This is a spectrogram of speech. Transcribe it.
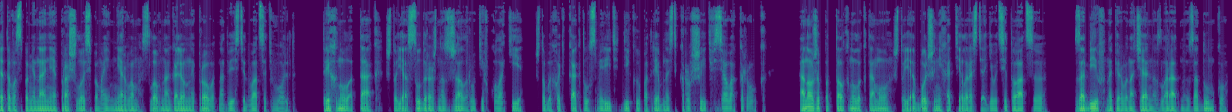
Это воспоминание прошлось по моим нервам, словно оголенный провод на 220 вольт. Тряхнуло так, что я судорожно сжал руки в кулаки, чтобы хоть как-то усмирить дикую потребность крушить все вокруг. Оно же подтолкнуло к тому, что я больше не хотел растягивать ситуацию. Забив на первоначально злорадную задумку,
